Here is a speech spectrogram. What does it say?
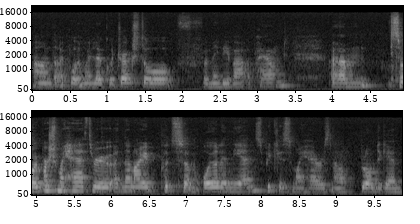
um, that I bought in my local drugstore for maybe about a pound. Um, so I brush my hair through and then I put some oil in the ends because my hair is now blonde again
